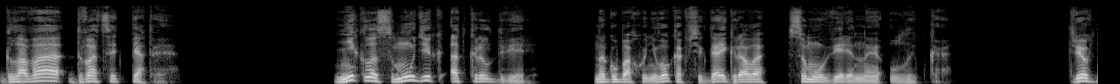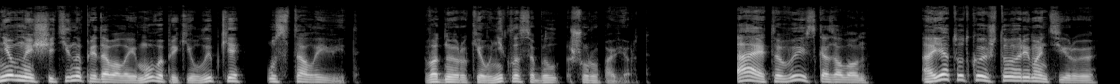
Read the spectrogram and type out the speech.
Глава двадцать пятая. Никлас Мудик открыл дверь. На губах у него, как всегда, играла самоуверенная улыбка. Трехдневная щетина придавала ему, вопреки улыбке, усталый вид. В одной руке у Никласа был шуруповерт. «А, это вы?» — сказал он. «А я тут кое-что ремонтирую.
